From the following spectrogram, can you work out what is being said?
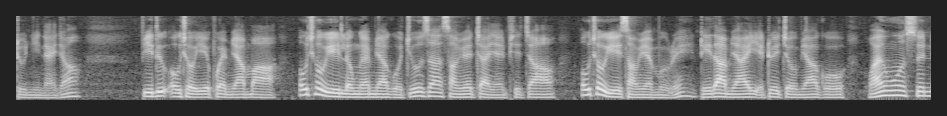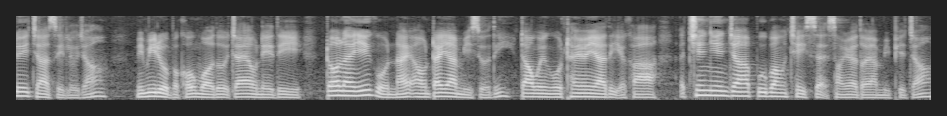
တူညီနိုင်ကြောင်း ပြည်သူ့အုပ်ချုပ်ရေးအဖွဲ့များမှအုပ်ချုပ်ရေးလုပ်ငန်းများကိုစ조사ဆောင်ရွက်ကြရန်ဖြစ်ကြောင်းအုပ်ချုပ်ရေးဆောင်ရွက်မှုတွင်ဒေသများ၏အတွေ့အကြုံများကိုဝိုင်းဝန်းဆွေးနွေးကြစေလိုကြောင်းမိမိတို့ပခုံးပေါ်သို့ကြားရောက်နေသည့်တော်လန်ရေးကိုနိုင်အောင်တိုက်ရမည်ဆိုသည့်တာဝန်ကိုထမ်းရွက်ရသည့်အခါအချင်းချင်းကြားပူးပေါင်းချိတ်ဆက်ဆောင်ရွက်သွားရမည်ဖြစ်ကြောင်း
